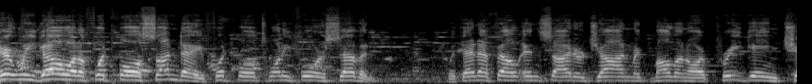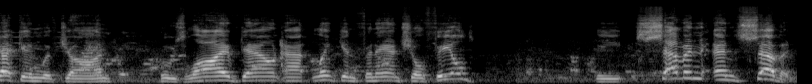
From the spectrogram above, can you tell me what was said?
Here we go on a football Sunday, football 24 7. With NFL insider John McMullen, our pregame check in with John, who's live down at Lincoln Financial Field. The 7 and 7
